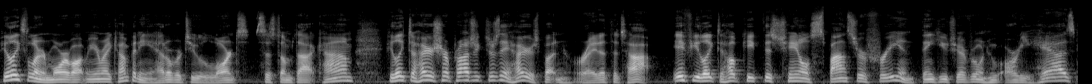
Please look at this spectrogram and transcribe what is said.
if you'd like to learn more about me or my company, head over to lawrencesystems.com. If you'd like to hire a project, there's a hires button right at the top. If you'd like to help keep this channel sponsor free, and thank you to everyone who already has,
